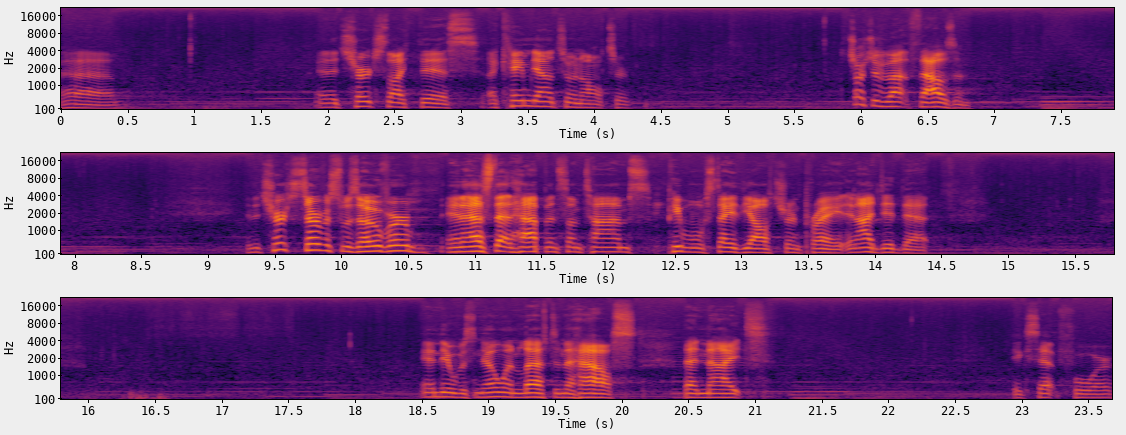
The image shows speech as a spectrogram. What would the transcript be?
uh, in a church like this, I came down to an altar, a church of about 1,000. And the church service was over, and as that happened, sometimes people will stay at the altar and pray, and I did that. and there was no one left in the house that night except for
